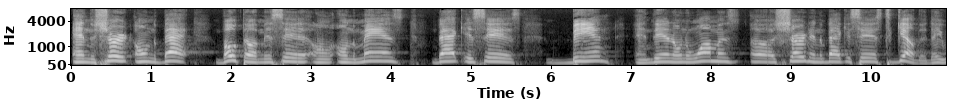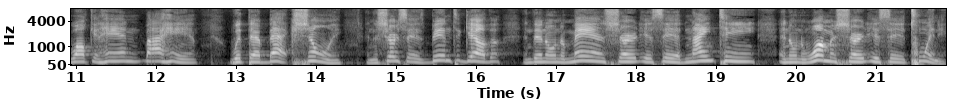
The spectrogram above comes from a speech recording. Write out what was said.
and the shirt on the back, both of them, it said on on the man's back it says "Ben," and then on the woman's uh, shirt in the back it says "Together." They walking hand by hand with their back showing and the shirt says been together. And then on the man's shirt, it said 19. And on the woman's shirt, it said 20.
